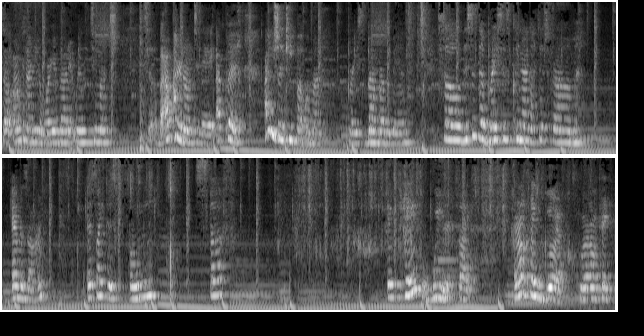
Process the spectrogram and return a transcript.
So I don't think I need to worry about it really too much. So, but I'll put it on today. I put, I usually keep up with my brace, bound rubber bands. So this is the braces cleaner. I got this from Amazon. It's like this foamy stuff. It tastes weird. Like, it don't taste good, but it don't taste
